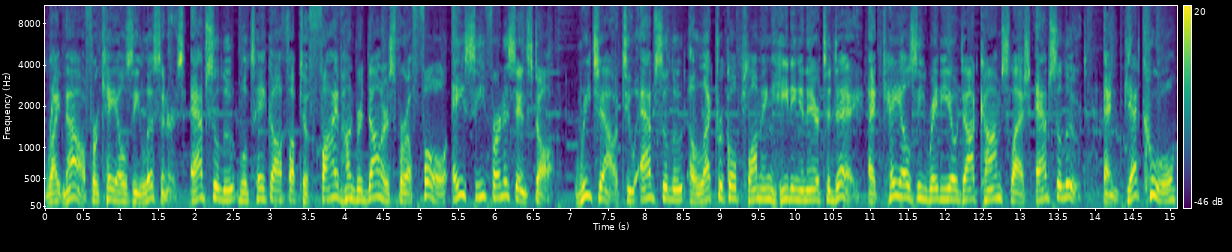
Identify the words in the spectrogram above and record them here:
Right now, for KLZ listeners, Absolute will take off up to $500 for a full AC furnace install. Reach out to Absolute Electrical Plumbing, Heating, and Air today at klzradio.com slash absolute and get cool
